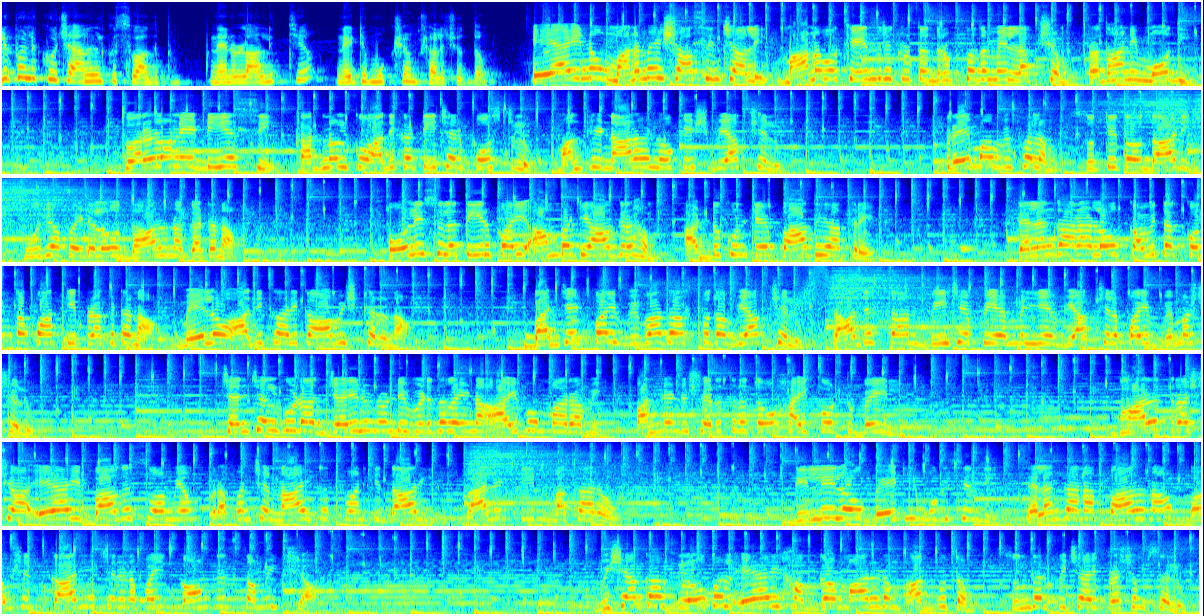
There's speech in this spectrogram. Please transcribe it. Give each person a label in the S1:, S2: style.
S1: తొలిపలుకు ఛానల్కు స్వాగతం. నేను లాలిత్య నేటి ముఖ్యాంశాలు చూద్దాం. ఏఐను మనమే శాసించాలి. మానవ కేంద్రీకృత దృక్పథమే లక్ష్యం ప్రధాని మోదీ. త్వరలోనే డిఎస్సి కర్నూలుకు అధిక టీచర్ పోస్టులు మంత్రి నారా లోకేష్ వ్యాఖ్యలు. ప్రేమ విఫలం సుత్తితో దాడి సూర్యాపేటలో దారుణ ఘటన. పోలీసుల తీరుపై అంబటి ఆగ్రహం అడ్డుకుంటే పాదయాత్రే. తెలంగాణలో కవిత కొత్త పార్టీ ప్రకటన మేలో అధికారిక ఆవిష్కరణ. బడ్జెట్పై వివాదాస్పద వ్యాఖ్యలు. రాజస్థాన్ బీజేపీ ఎమ్మెల్యే వ్యాఖ్యలపై విమర్శలు. చెంచల్గూడ జైలు నుండి విడుదలైన ఐబొమ్మ రవి పన్నెండు షరతులతో high court bail. Bharat Russia AI భాగస్వామ్యం ప్రపంచ నాయకత్వానికి దారి వాలంటీన్ మకారోవ్ ఢిల్లీలో భేటీ ముగిసింది. తెలంగాణ పాలన భవిష్యత్ కార్యాచరణపై కాంగ్రెస్ సమీక్ష. విశాఖ గ్లోబల్ ఏఐ హబ్గా మారడం అద్భుతం. సుందర్ పిచాయ్ ప్రశంసలు.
